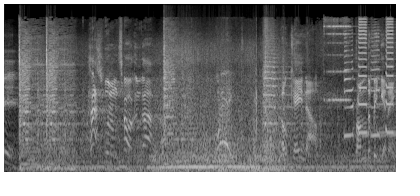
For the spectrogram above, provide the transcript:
shit. That's what I'm talking about. Wait. Okay, now, from the beginning.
